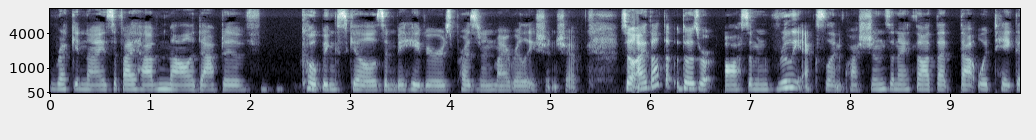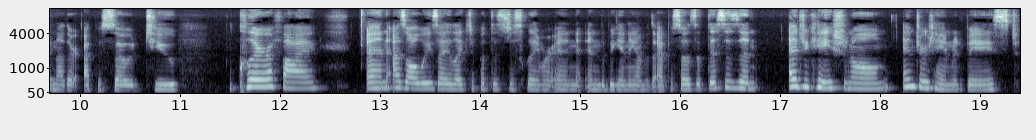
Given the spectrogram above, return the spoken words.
recognize if I have maladaptive coping skills and behaviors present in my relationship? So I thought that those were awesome and really excellent questions, and I thought that that would take another episode to clarify. And as always, I like to put this disclaimer in in the beginning of the episodes that this is an educational, entertainment based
